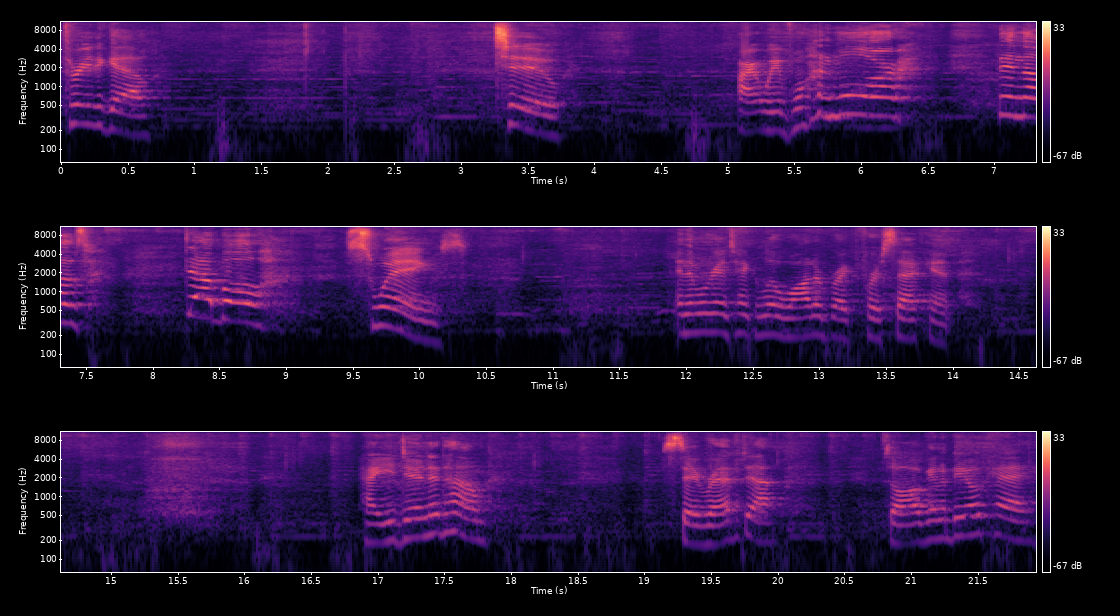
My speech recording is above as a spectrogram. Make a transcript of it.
Three to go. Two. All right, we have one more. Then those double swings. And then we're gonna take a little water break for a second. How you doing at home? Stay revved up. It's all gonna be okay.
